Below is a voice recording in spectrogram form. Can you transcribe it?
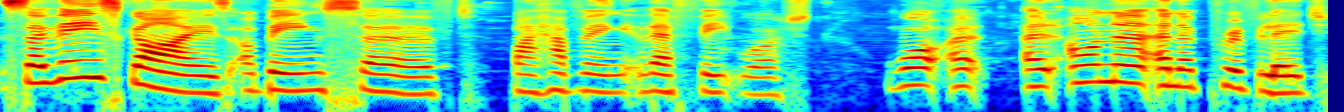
So these guys are being served by having their feet washed. What a, an honor and a privilege.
